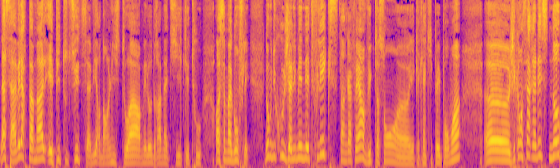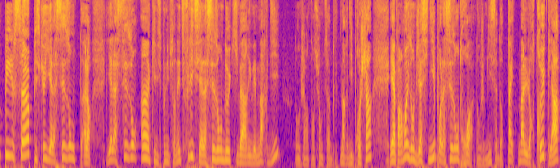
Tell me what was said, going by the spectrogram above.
Là, ça avait l'air pas mal, et puis tout de suite, ça vire dans l'histoire mélodramatique et tout. Oh, ça m'a gonflé. Donc du coup, j'ai allumé Netflix, tant qu'à faire, vu que de toute façon, il y a quelqu'un qui paye pour moi. Euh, j'ai commencé à regarder Snowpiercer, puisqu'il y a la saison... Alors, il y a la saison 1 qui est disponible sur Netflix, il y a la saison 2 qui va arriver mardi. Donc j'ai l'intention que ça va peut-être mardi prochain. Et apparemment, ils ont déjà signé pour la saison 3. Donc je me dis, ça doit pas être mal leur truc, là.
